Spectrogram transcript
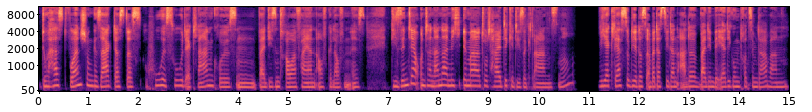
Du hast vorhin schon gesagt, dass das Who is Who der Clangrößen bei diesen Trauerfeiern aufgelaufen ist. Die sind ja untereinander nicht immer total dicke, diese Clans, ne? Wie erklärst du dir das aber, dass die dann alle bei den Beerdigungen trotzdem da waren?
